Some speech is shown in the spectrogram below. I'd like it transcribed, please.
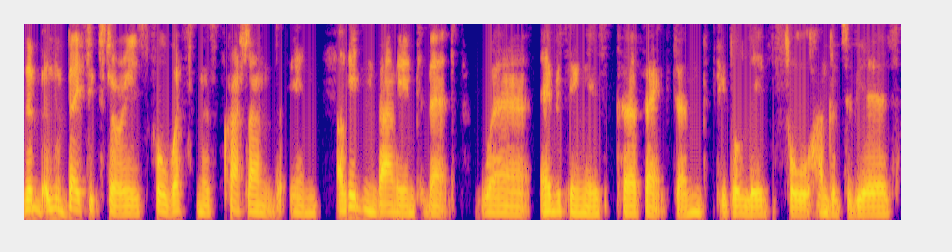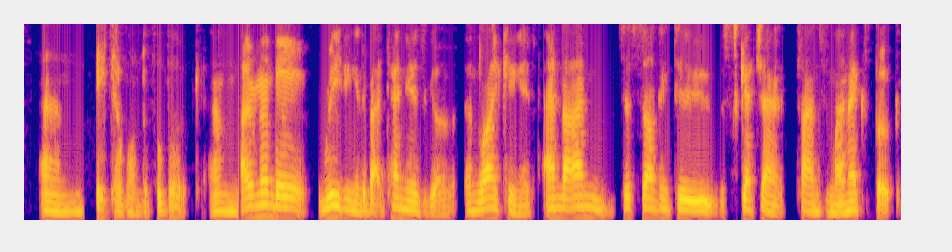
The, the basic story is four Westerners crash land in a hidden valley in Tibet where everything is perfect and people live for hundreds of years. And it's a wonderful book. And I remember reading it about 10 years ago and liking it. And I'm just starting to sketch out plans for my next book.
